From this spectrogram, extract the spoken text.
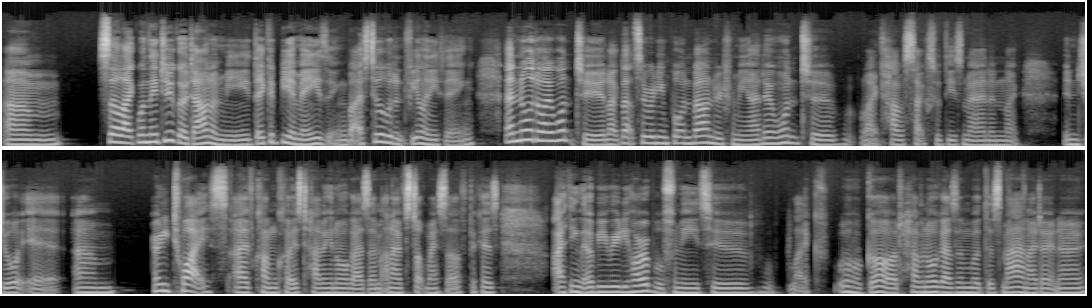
Um, so like when they do go down on me, they could be amazing, but I still wouldn't feel anything. And nor do I want to. Like that's a really important boundary for me. I don't want to like have sex with these men and like enjoy it. Um, only twice I've come close to having an orgasm and I've stopped myself because I think that would be really horrible for me to like, oh God, have an orgasm with this man I don't know.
